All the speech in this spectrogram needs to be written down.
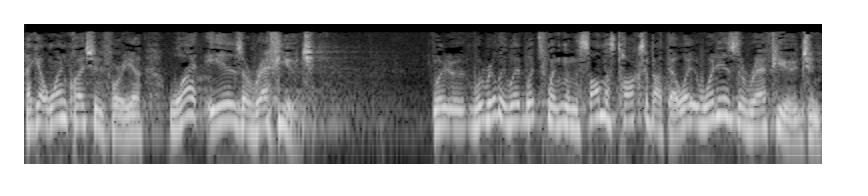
I got one question for you. What is a refuge? What, really, what's when, when the psalmist talks about that? What, what is the refuge? And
